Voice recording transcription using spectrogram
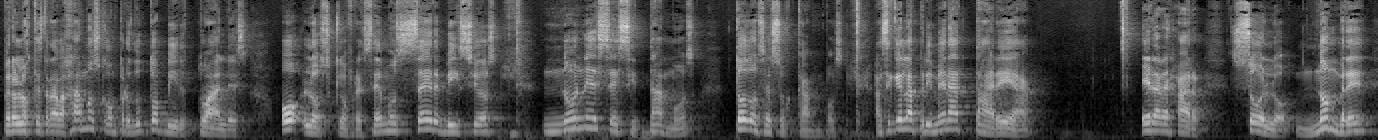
Pero los que trabajamos con productos virtuales o los que ofrecemos servicios, no necesitamos todos esos campos. Así que la primera tarea era dejar solo nombre,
